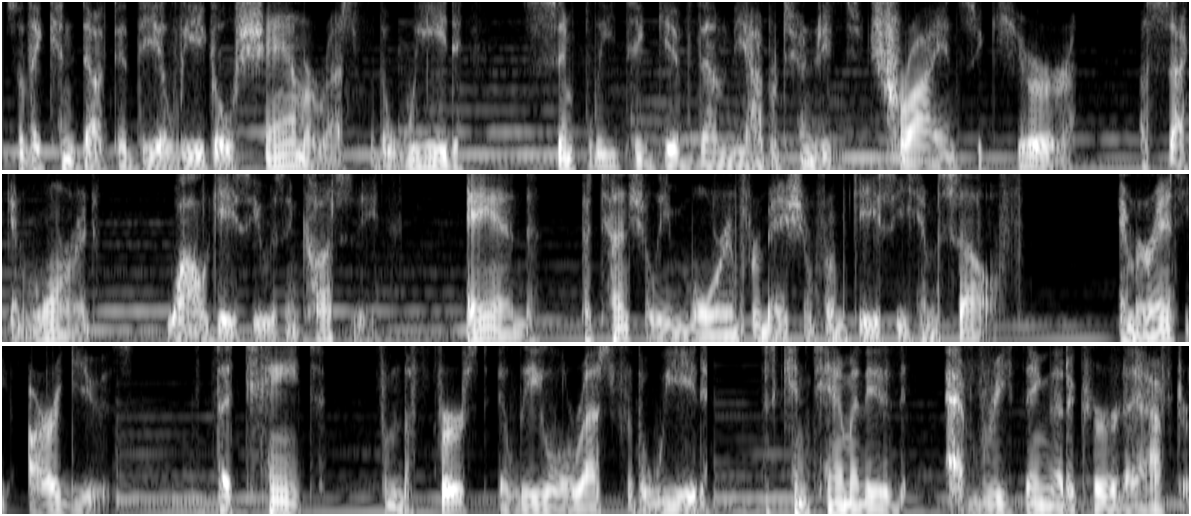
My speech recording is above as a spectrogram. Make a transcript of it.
so they conducted the illegal sham arrest for the weed simply to give them the opportunity to try and secure a second warrant while Gacy was in custody, and potentially more information from Gacy himself. Amirante argues the taint from the first illegal arrest for the weed has contaminated everything that occurred after.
